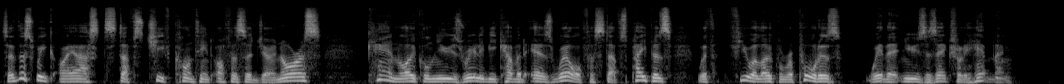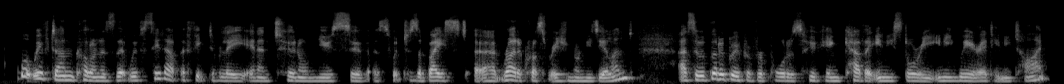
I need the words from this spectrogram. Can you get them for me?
So this week I asked Stuff's Chief Content Officer Joe Norris can local news really be covered as well for Stuff's papers with fewer local reporters where that news is actually happening? What we've done, Colin, is that we've set up effectively an internal news service, which is based uh, right across regional New Zealand. Uh, so we've got a group of reporters who can cover any story anywhere at any time.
